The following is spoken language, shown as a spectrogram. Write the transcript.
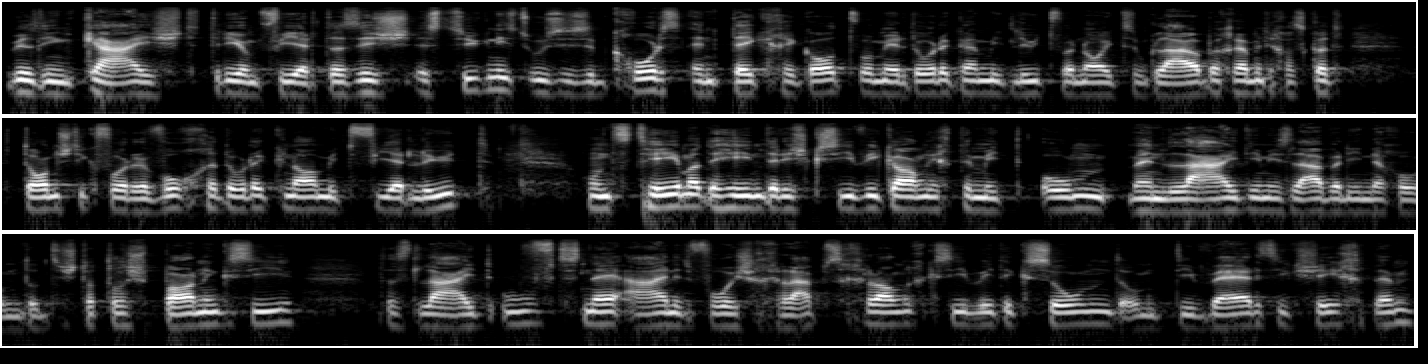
weil dein Geist triumphiert. Das ist ein Zeugnis aus unserem Kurs Entdecke Gott, wo wir durchgehen mit Leuten, die neu zum Glauben kommen. Ich habe es gerade Donnerstag vor einer Woche durchgenommen mit vier Leuten. Und das Thema dahinter war, wie gehe ich damit um, wenn Leid in mein Leben hineinkommt. Und es war total spannend, das Leid aufzunehmen. Einer davon war krebskrank, wieder gesund und diverse Geschichten.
